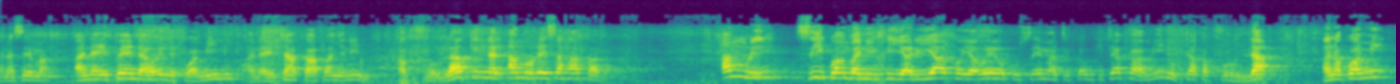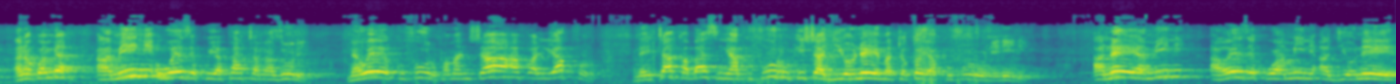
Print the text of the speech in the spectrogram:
anasema anayependa aweze kuamini anayetaka afanye nini? Akufuru lakini al-amru laysa hakadha. Amri si kwamba ni khiari yako ya wewe kusema ukitaka amini ukitaka kufuru. La anakuamini anakuambia amini uweze kuyapata mazuri na wewe kufuru. Faman shaa falyakfur. Anaitaka basi ni akufuru kisha ajionee matokeo ya kufuru ni nini. Anayeamini aweze kuamini ajionee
